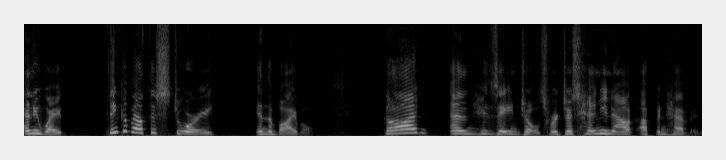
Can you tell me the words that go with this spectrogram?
Anyway, think about this story in the Bible. God and his angels were just hanging out up in heaven.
